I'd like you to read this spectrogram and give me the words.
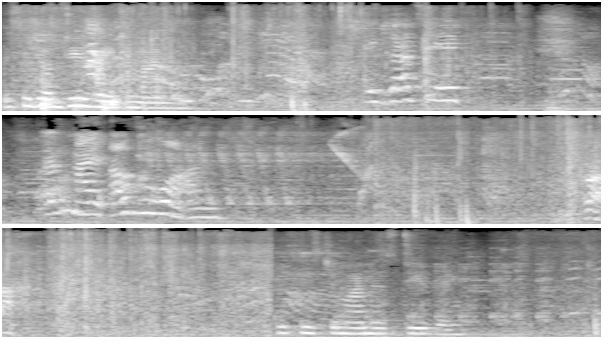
This is your duvet, Jemima. I got it. Where's my other one? Ah. This is Jemima's duvet. So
